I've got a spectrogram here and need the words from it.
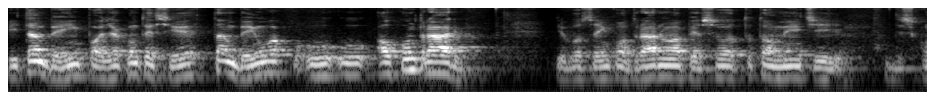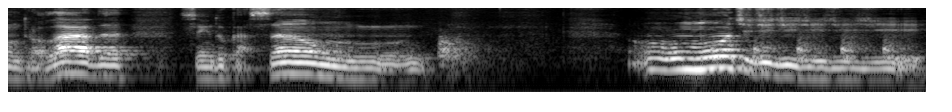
E também pode acontecer também o, o, o ao contrário, de você encontrar uma pessoa totalmente descontrolada, sem educação, um, monte de, de, de,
